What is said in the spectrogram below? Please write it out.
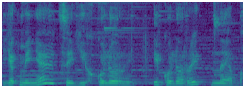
як міняються їх кольори і кольори неба.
